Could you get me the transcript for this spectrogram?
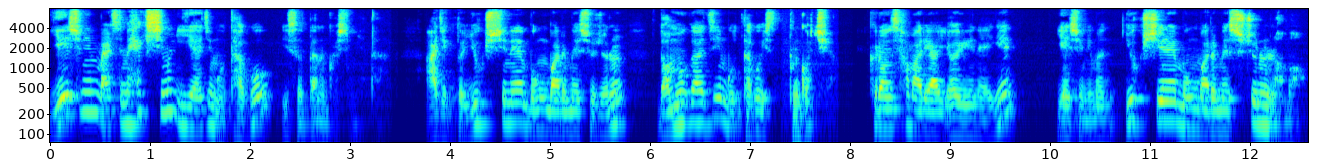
예수님 말씀의 핵심을 이해하지 못하고 있었다는 것입니다. 아직도 육신의 목마름의 수준을 넘어가지 못하고 있었던 거지요. 그런 사마리아 여인에게 예수님은 육신의 목마름의 수준을 넘어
